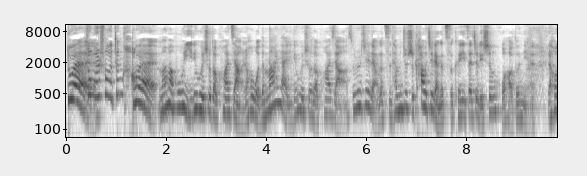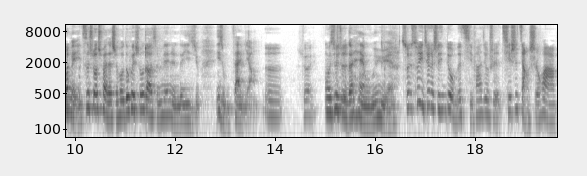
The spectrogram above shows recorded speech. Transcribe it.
对，中文说的真好。对，马马虎虎一定会受到夸奖，然后我的妈呀一定会受到夸奖。所以说这两个词，他们就是靠这两个词可以在这里生活好多年，然后每一次说出来的时候，都会收到身边人的一种一种赞扬。嗯，对，我就觉得很无语。所以，所以这个事情对我们的启发就是，其实讲实话。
